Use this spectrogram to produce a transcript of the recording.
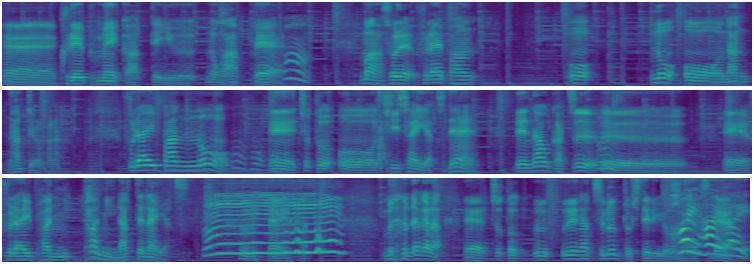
えークレープメーカーっていうのがあって、うん。まあそれフライパンをのおなんなんていうのかな。フライパンの、ほうほうほう。えーちょっとお小さいやつででなおかつ、うーえーフライパンパンになってないやつ。うーん。まあ だから、えーちょっとう上がつるんとしてるようなはいやつで、はいはい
